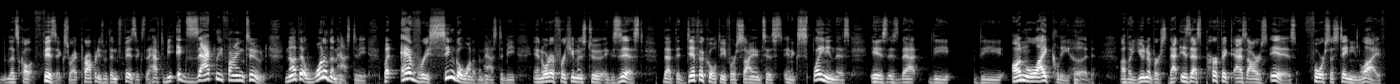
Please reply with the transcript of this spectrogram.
let's call it physics right? Properties within physics that have to be exactly fine-tuned. Not that one of them has to be but every single one of them has to be in order for humans to exist that the difficulty for scientists in explaining this is is that the the unlikelihood of a universe that is as perfect as ours is for sustaining life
